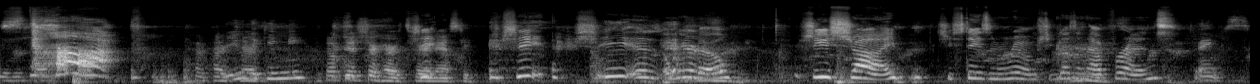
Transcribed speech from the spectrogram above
Stop! Are Are you licking me? Nope, just your hair. It's very She- nasty. She she is a weirdo. She's shy. She stays in a room. She doesn't have friends. Thanks.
